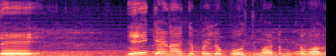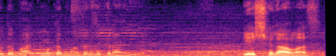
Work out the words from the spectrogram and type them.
ਤੇ ਇਹ ਕਹਿਣਾ ਕਿ ਪਹਿਲਾਂ ਪੋਸਟਮਾਰਟਮ ਕਰਵਾ ਲਓ ਤੇ ਬਾਅਦ ਮੁਕੱਦਮਾ ਦਰਜ ਕਰਾਂਗੇ। ਇਹ ਸ਼ਲਾਵਾ ਸੀ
